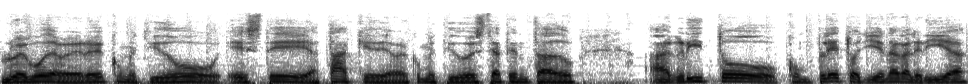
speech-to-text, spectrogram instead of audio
luego de haber cometido este ataque, de haber cometido este atentado, a grito completo allí en la galería,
